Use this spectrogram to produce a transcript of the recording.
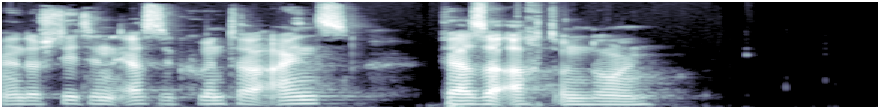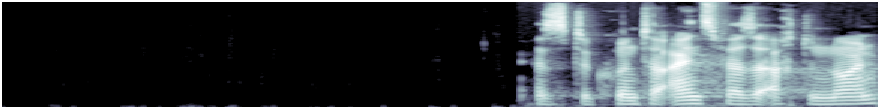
Ja, da steht in 1. Korinther 1, Verse 8 und 9. 1. Korinther 1, Verse 8 und 9,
